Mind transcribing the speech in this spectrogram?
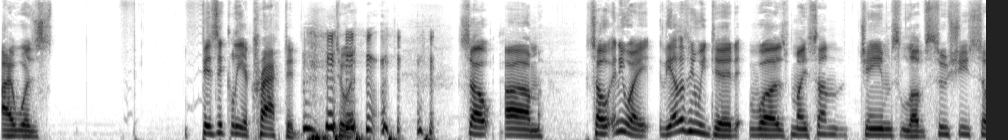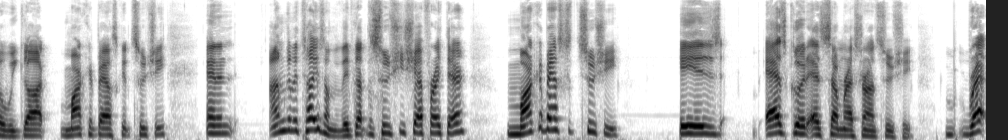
I was physically attracted to it. so, um, so anyway, the other thing we did was my son James loves sushi, so we got Market Basket sushi, and I'm going to tell you something. They've got the sushi chef right there. Market Basket sushi is as good as some restaurant sushi. re-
